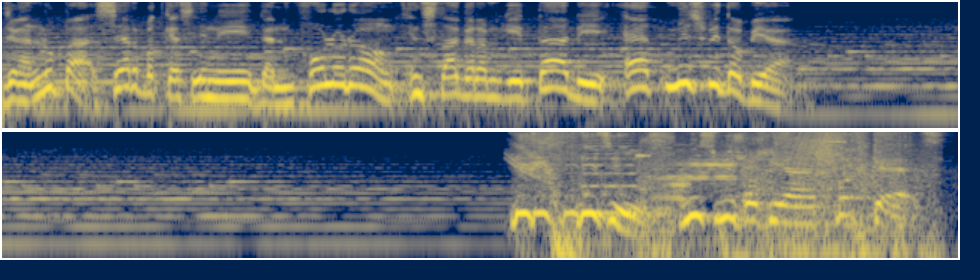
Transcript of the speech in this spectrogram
jangan lupa share podcast ini dan follow dong Instagram kita di @misswitopia. This, is Miss Witopia Podcast.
